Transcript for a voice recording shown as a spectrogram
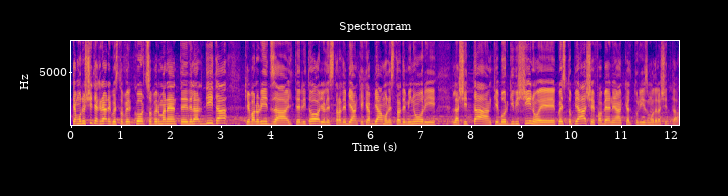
Siamo riusciti a creare questo percorso permanente dell'Ardita che valorizza il territorio, le strade bianche che abbiamo, le strade minori, la città, anche i borghi vicino e questo piace e fa bene anche al turismo della città.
